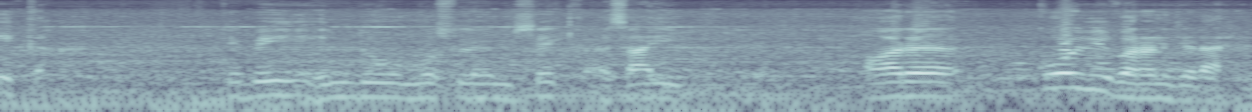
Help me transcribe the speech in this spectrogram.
ਇੱਕ ਹਾਂ। ਕਿ ਵੀ ਹਿੰਦੂ ਮੁਸਲਿਮ ਸਿੱਖ ਈਸਾਈ ਔਰ ਕੋਈ ਵੀ ਵਰਨ ਜਿਹੜਾ ਹੈ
